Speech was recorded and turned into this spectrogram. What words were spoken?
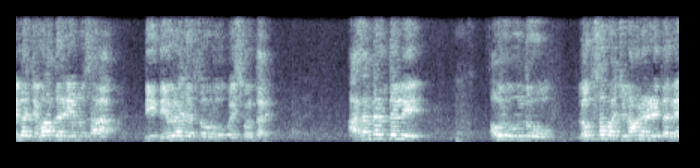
ಎಲ್ಲ ಜವಾಬ್ದಾರಿಯನ್ನು ಸಹ ಡಿ ದೇವರಾಜ್ ಅರಸು ಅವರು ವಹಿಸ್ಕೊಂತಾರೆ. ಆ ಸಂದರ್ಭದಲ್ಲಿ ಅವರು ಒಂದು ಲೋಕಸಭಾ ಚುನಾವಣೆ ನಡೀತದೆ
